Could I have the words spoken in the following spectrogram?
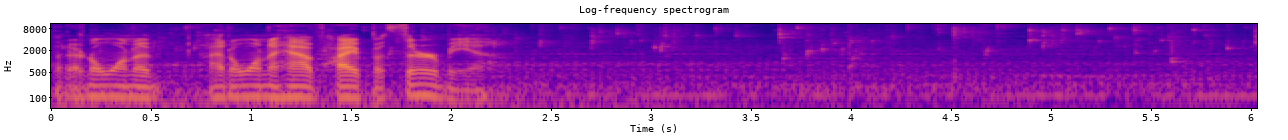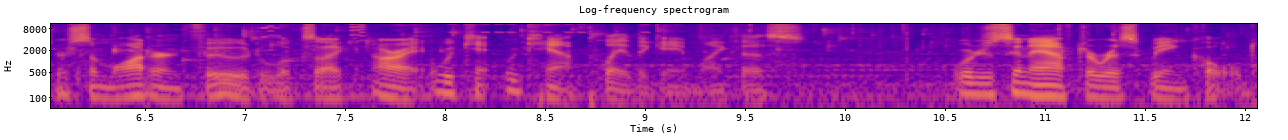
But I don't want to... I don't want to have hypothermia. There's some water and food, looks like. Alright, we can't we can't play the game like this. We're just gonna have to risk being cold.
